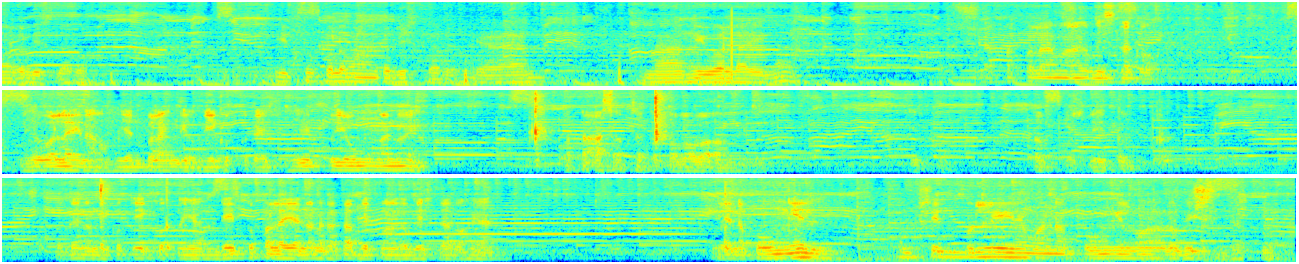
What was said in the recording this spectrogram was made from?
mga kabisdak ko. Ito pala mga kabistar. Yan. Nahiwalay na. Dapat pala mga kabistar ko. Nahiwalay na. oh. Yan pala hindi umikot pa guys. Ito yung ano eh. Pataas at sa pababa. Dito. Tapos dito. So ganun ikot-ikot na yan. Dito pala yan na nakakabit mga kabistar ko. Yan. Yan napungil. Imposible naman napungil mga kabistar. So,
